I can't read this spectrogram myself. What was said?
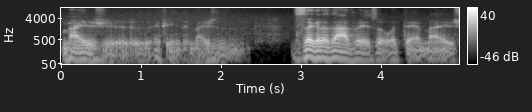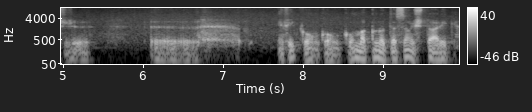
mais, enfim, mais desagradáveis ou até mais, enfim, com, com, com uma conotação histórica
